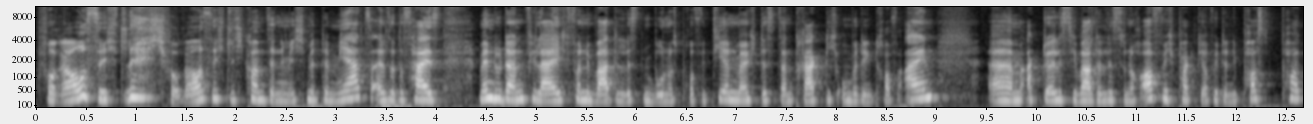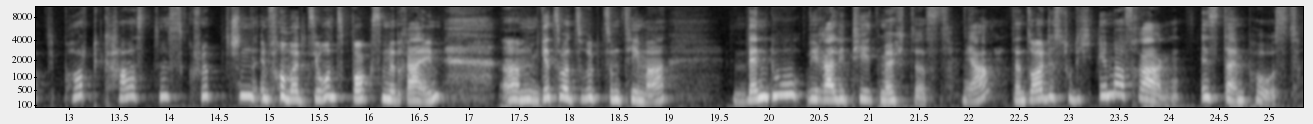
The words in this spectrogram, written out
voraussichtlich, voraussichtlich kommt er nämlich Mitte März. Also das heißt, wenn du dann vielleicht von dem Wartelistenbonus profitieren möchtest, dann trag dich unbedingt drauf ein. Ähm, aktuell ist die Warteliste noch offen. Ich packe dir auch wieder in die Post Pod Podcast Description Informationsbox mit rein. Ähm, jetzt aber zurück zum Thema. Wenn du Viralität möchtest, ja, dann solltest du dich immer fragen, ist dein Post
